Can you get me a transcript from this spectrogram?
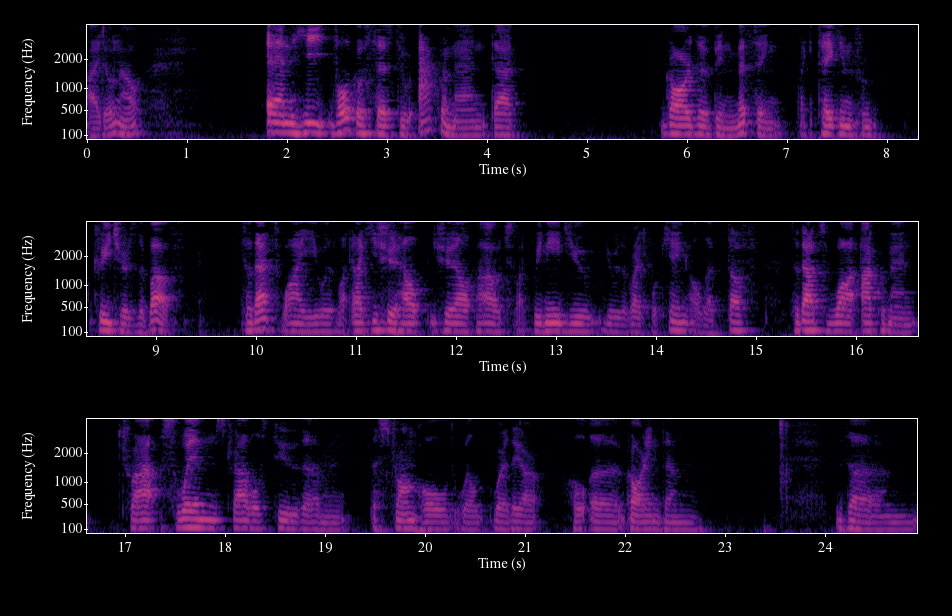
I don't know. And he Vulko says to Aquaman that guards have been missing, like taken from creatures above. So that's why he was like, like you should help, you should help out. Like we need you. You're the rightful king. All that stuff. So that's why Aquaman tra- swims, travels to the um, the stronghold, well, where they are uh, guarding them, the um,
